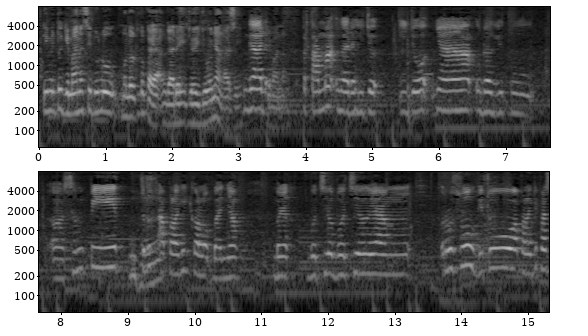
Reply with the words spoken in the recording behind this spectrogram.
tim itu gimana sih dulu menurut lu kayak nggak ada hijau-hijaunya nggak sih? nggak ada. Gimana? Pertama nggak ada hijau hijaunya, udah gitu eh, sempit. Terus apalagi kalau banyak banyak bocil-bocil yang rusuh gitu, apalagi pas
